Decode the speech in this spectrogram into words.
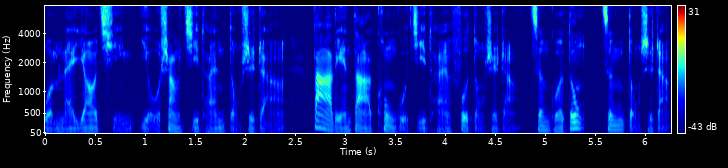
我们来邀请友尚集团董事长、大连大控股集团副董事长曾国栋曾董事长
